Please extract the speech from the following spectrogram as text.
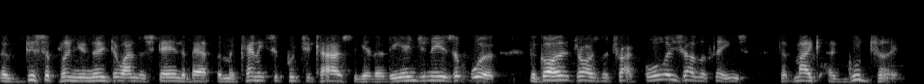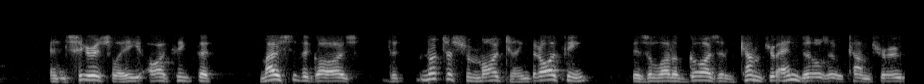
of discipline you need to understand about the mechanics that put your cars together, the engineers at work, the guy that drives the truck, all these other things that make a good team. And seriously, I think that most of the guys that not just from my team, but I think there's a lot of guys that have come through and girls that have come through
